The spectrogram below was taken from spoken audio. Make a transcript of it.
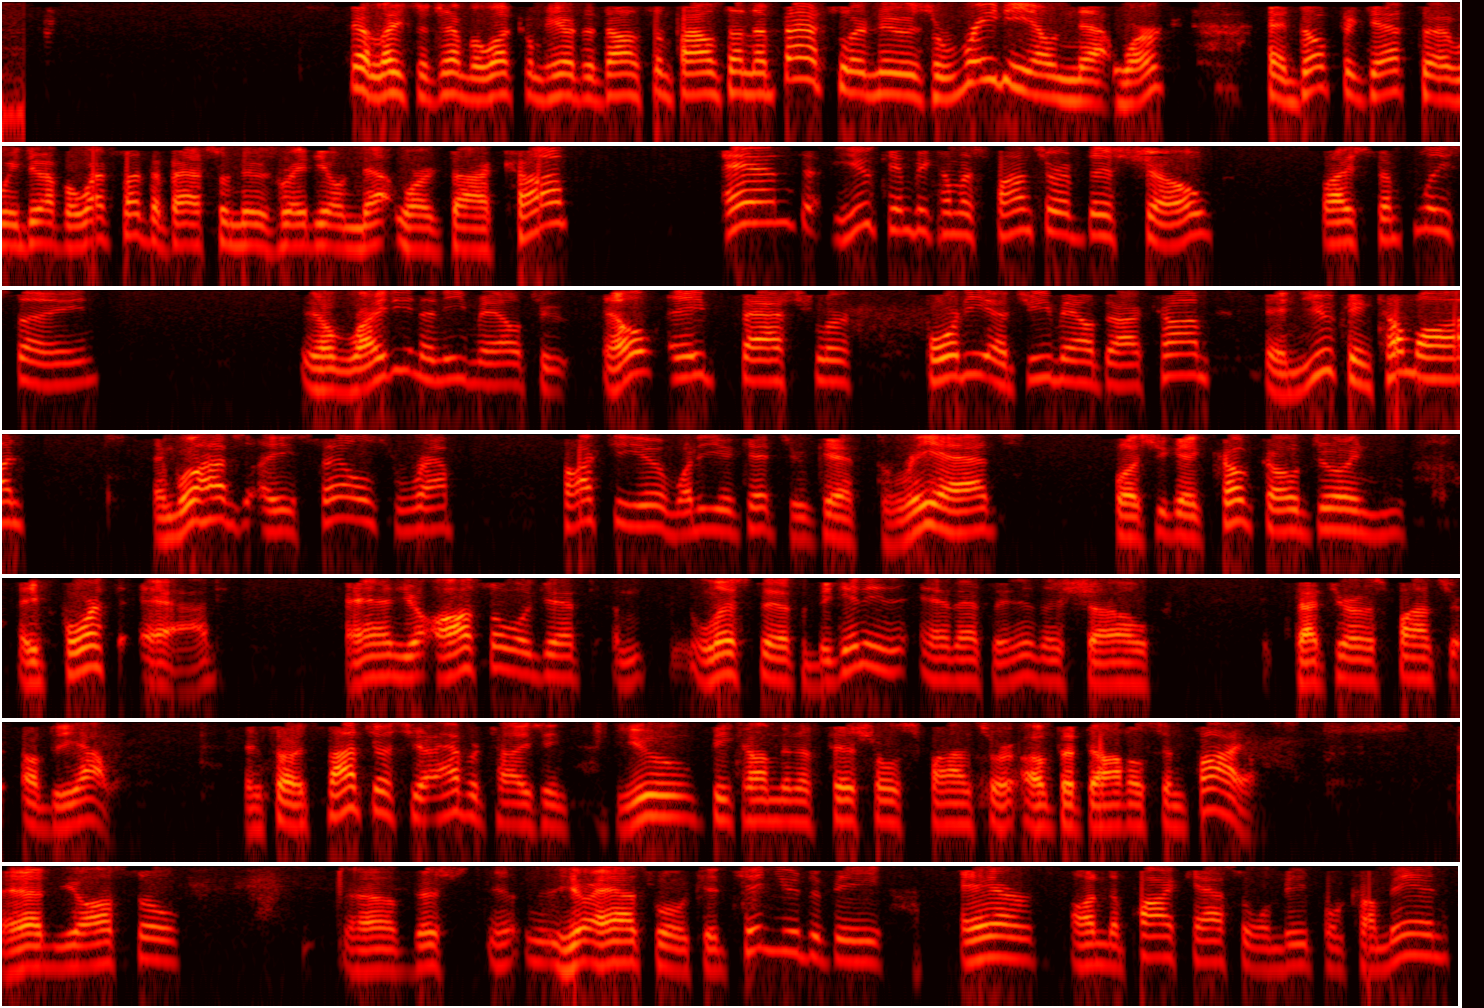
Yeah, ladies and gentlemen, welcome here to Donelson Files on the Batchelor News Radio Network. And don't forget, uh, we do have a website, thebatchelornewsradionetwork.com. And you can become a sponsor of this show by simply saying, you know, writing an email to labachelor40 at gmail.com, and you can come on, and we'll have a sales rep talk to you. What do you get? You get three ads, plus you get Coco doing a fourth ad. And you also will get um, listed at the beginning and at the end of the show that you're a sponsor of the hour. And so it's not just your advertising. You become an official sponsor of the Donelson Files. And you also, uh, this, your ads will continue to be aired on the podcast. So when people come in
